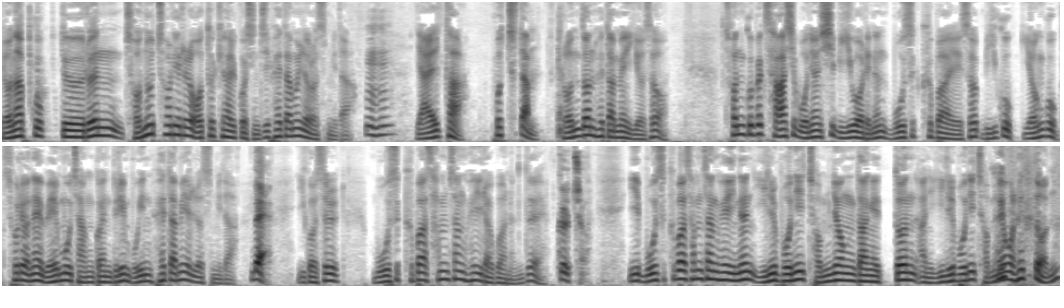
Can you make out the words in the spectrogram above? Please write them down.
연합국들은 전후 처리를 어떻게 할 것인지 회담을 열었습니다. 음흠. 얄타, 포츠담, 런던 회담에 이어서 1945년 12월에는 모스크바에서 미국, 영국, 소련의 외무장관들이 모인 회담이 열렸습니다. 네. 이것을 모스크바 삼상회의라고 하는데 그렇죠. 이 모스크바 삼상회의는 일본이 점령당했던 아니 일본이 점령을 했던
